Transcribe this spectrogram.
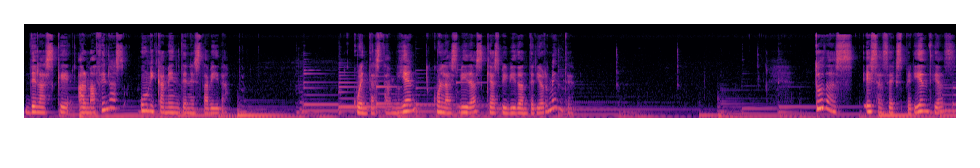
de las que almacenas únicamente en esta vida. Cuentas también con las vidas que has vivido anteriormente. Todas esas experiencias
